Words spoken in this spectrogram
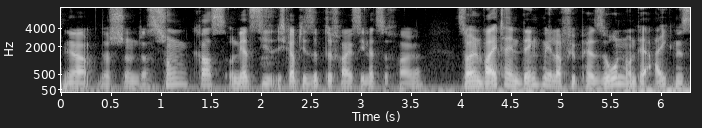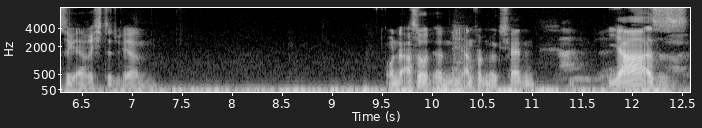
Ja, das stimmt. Das ist schon krass. Und jetzt, die, ich glaube, die siebte Frage ist die letzte Frage. Sollen weiterhin Denkmäler für Personen und Ereignisse errichtet werden? Und achso, ähm, die Antwortmöglichkeiten? Ja, es ist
